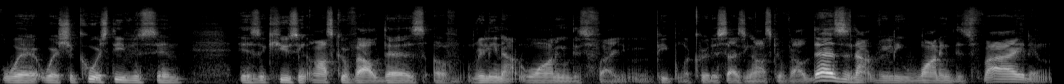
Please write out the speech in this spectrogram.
where where Shakur Stevenson is accusing Oscar Valdez of really not wanting this fight. And people are criticizing Oscar Valdez as not really wanting this fight and,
